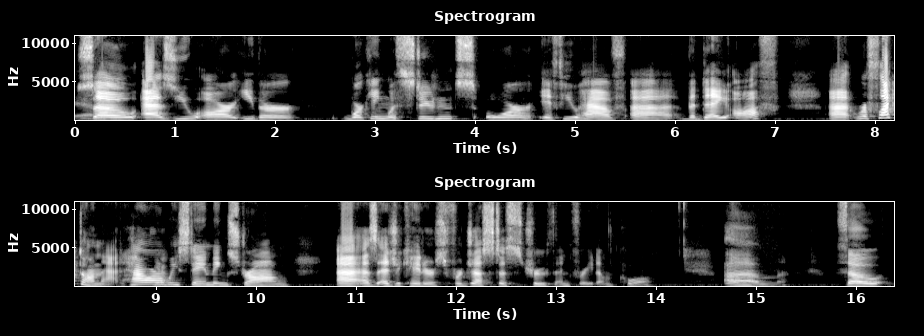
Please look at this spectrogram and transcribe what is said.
Yeah. So, as you are either working with students or if you have uh, the day off, uh, reflect on that. How are Yeah. we standing strong uh, as educators for justice, truth, and freedom? Cool. Um, so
